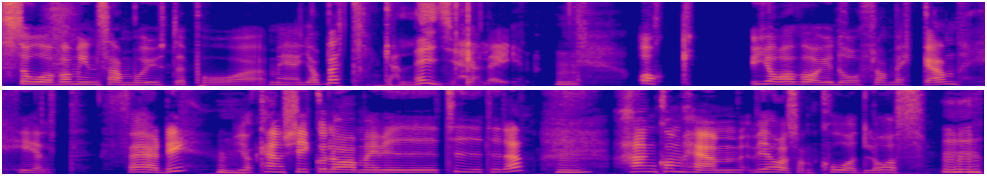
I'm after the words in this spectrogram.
Så var min sambo ute på, med jobbet. Galej! Galej. Mm. Och jag var ju då från veckan helt färdig. Mm. Jag kanske gick och la mig vid tio tiden. Mm. Han kom hem, vi har sån kodlås. Mm.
